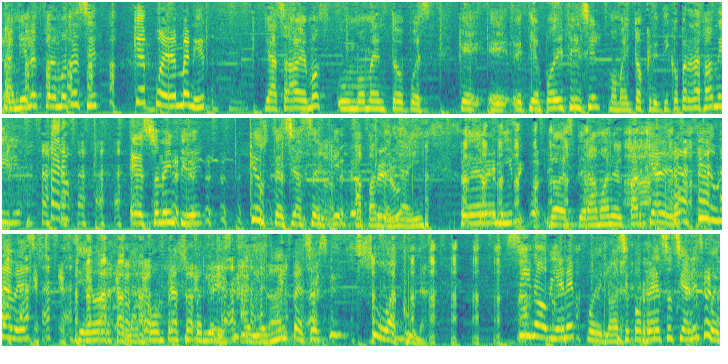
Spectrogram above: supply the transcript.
también les podemos decir que pueden venir, ya sabemos, un momento pues que eh, tiempo difícil, momento crítico para la familia, pero eso no impide que usted se acerque a Pandemia Inn. Puede venir, lo esperamos en el parqueadero y de una vez llevar con las compras superiores a 10 mil pesos su vacuna. Si no viene, pues lo hace por redes sociales, pues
